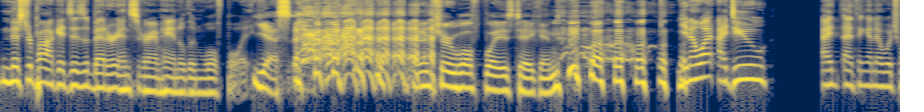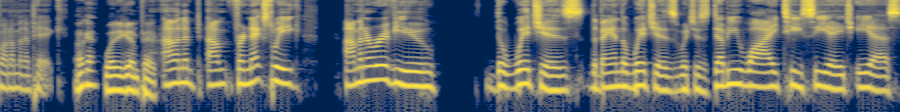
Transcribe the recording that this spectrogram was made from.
Mr. Pockets is a better Instagram handle than Wolf Boy. Yes. and I'm sure Wolf Boy is taken. You know what? I do. I, I think I know which one I'm going to pick. okay. What are you gonna pick? I'm going to um, for next week. I'm going to review the Wytches, the band The Wytches, which is W Y T C H E S.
